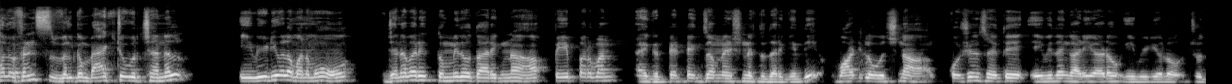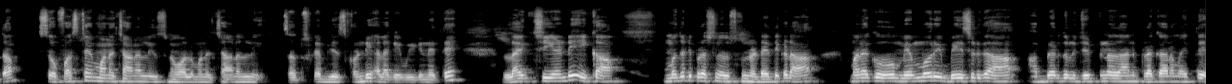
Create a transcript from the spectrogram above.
Hello friends welcome back to our channel ఈ వీడియోలో మనము జనవరి తొమ్మిదో తారీఖున పేపర్ వన్ టెట్ ఎగ్జామినేషన్ అయితే జరిగింది. వాటిలో వచ్చిన క్వశ్చన్స్ అయితే ఏ విధంగా అడిగాడో ఈ వీడియోలో చూద్దాం. సో ఫస్ట్ టైం మన ఛానల్ చూసిన వాళ్ళు మన ఛానల్ని సబ్స్క్రైబ్ చేసుకోండి. అలాగే వీడియోని అయితే లైక్ చేయండి. ఇక మొదటి ప్రశ్న చూసుకున్నట్టయితే ఇక్కడ మనకు మెమొరీ బేస్డ్గా అభ్యర్థులు చెప్పిన దాని ప్రకారం అయితే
